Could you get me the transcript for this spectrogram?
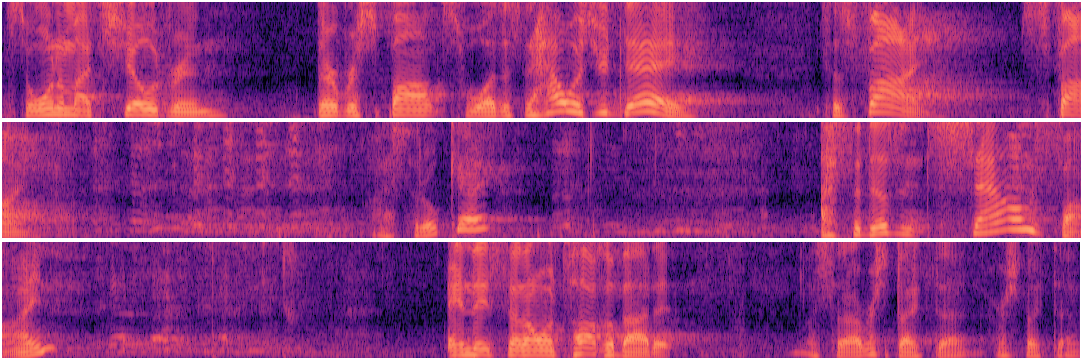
So one of my children, their response was, I said, How was your day? He says, Fine. It's fine. I said, Okay. I said, Doesn't sound fine. And they said, I want to talk about it. I said, I respect that. I respect that.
